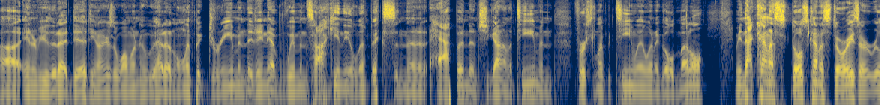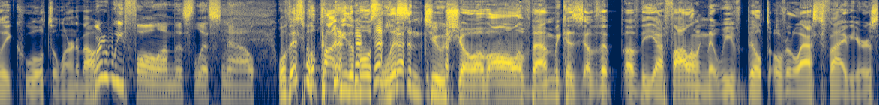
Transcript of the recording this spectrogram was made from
uh, interview that I did. You know, here's a woman who had an Olympic dream, and they didn't have women's hockey in the Olympics, and then it happened, and she got on the team, and first Olympic team, they win a gold medal. I mean, that kind of those kind of stories are really cool to learn about. Where do we fall on this list now? Well, this will probably be the most listened to show of all of them because of the of the uh, following that we've built over the last five years.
